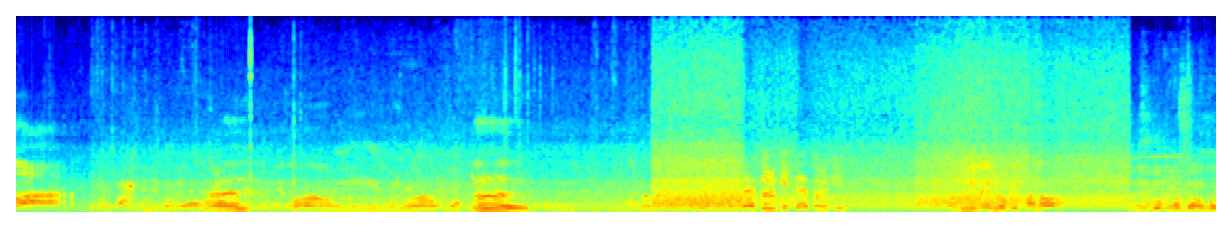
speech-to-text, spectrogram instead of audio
와. 으. 으. 떼돌기. 아니 얘네 여기 사나? 똑같어 하고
